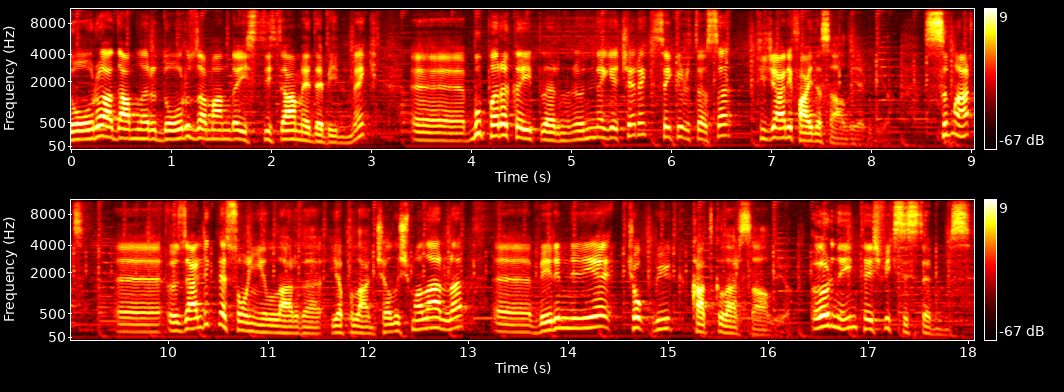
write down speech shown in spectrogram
doğru adamları doğru zamanda istihdam edebilmek e, bu para kayıplarının önüne geçerek Securitas'a ticari fayda sağlayabiliyor. Smart e, özellikle son yıllarda yapılan çalışmalarla e, verimliliğe çok büyük katkılar sağlıyor. Örneğin teşvik sistemimiz.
